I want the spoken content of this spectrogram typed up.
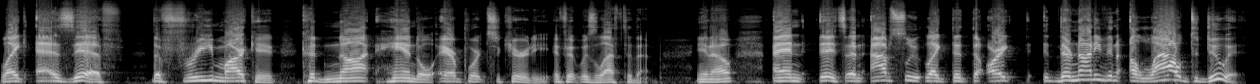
Like, as if the free market could not handle airport security if it was left to them, you know? And it's an absolute, like, the, the art, they're not even allowed to do it.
